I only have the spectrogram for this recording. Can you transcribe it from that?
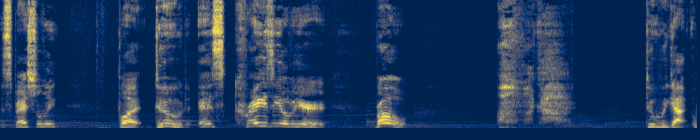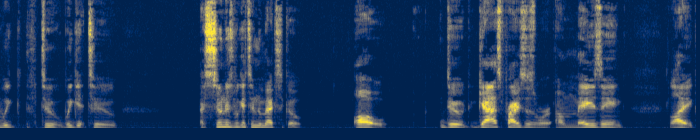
especially. But dude, it's crazy over here. Bro. Oh my god. Dude, we got we dude, we get to as soon as we get to New Mexico. Oh, dude, gas prices were amazing. Like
